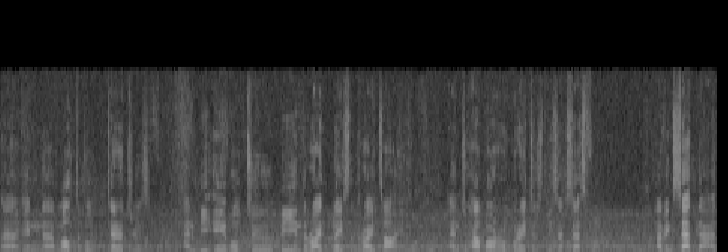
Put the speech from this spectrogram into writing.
uh, in uh, multiple territories and be able to be in the right place at the right time and to help our operators be successful. Having said that,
